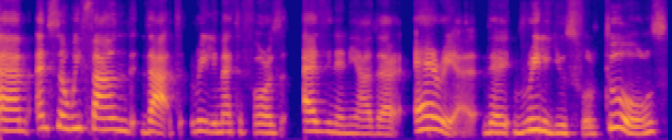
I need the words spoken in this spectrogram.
Um, and so we found that really metaphors, as in any other area, they're really useful tools,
